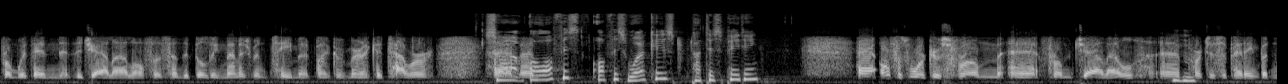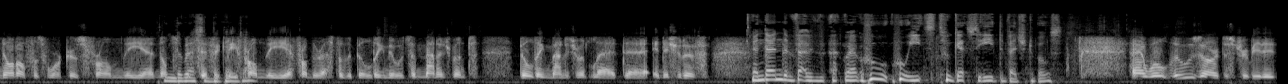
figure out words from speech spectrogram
from within the JLL office and the building management team at Bank of America Tower. So, um, are office office workers participating? Uh, office workers from uh, from JLL uh, mm-hmm. participating, but not office workers from the uh, not from the specifically the from the uh, from the rest of the building. No, it's a management building management led uh, initiative. And then the who who eats who gets to eat the vegetables? well, those are distributed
